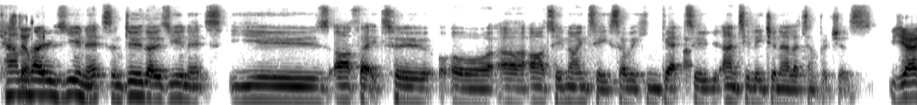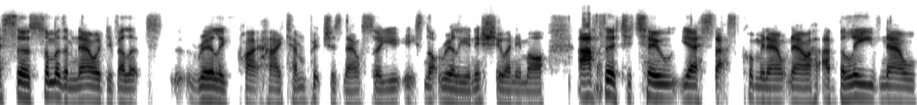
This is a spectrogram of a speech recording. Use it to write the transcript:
Can Still. those units and do those units use R32 or uh, R290 so we can Uh, get to anti-Legionella temperatures? Yeah, so some of them now are developed really quite high temperatures now, so you, it's not really an issue anymore. R32, yes, that's coming out now. I believe now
